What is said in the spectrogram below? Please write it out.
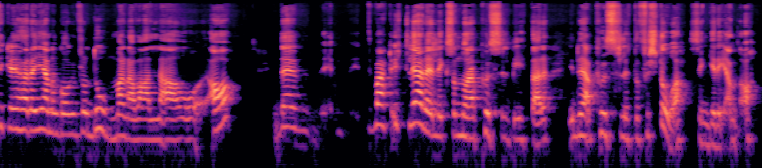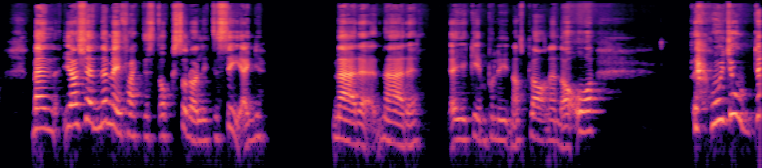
fick jag höra genomgången från domarna av alla och ja, det, det vart ytterligare liksom några pusselbitar i det här pusslet att förstå sin gren då. Men jag kände mig faktiskt också då lite seg när, när jag gick in på lydnadsplanen då. Och hon gjorde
